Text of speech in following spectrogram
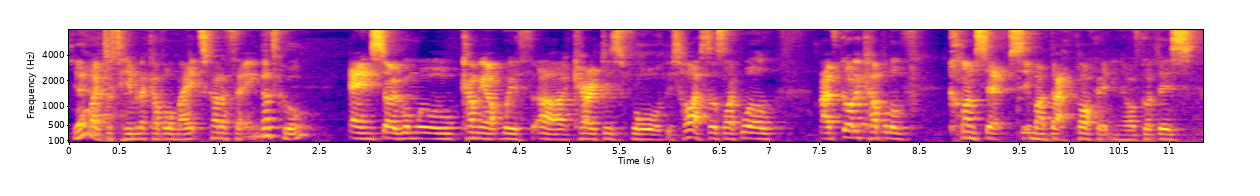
Yeah. Like just him and a couple of mates kind of thing. That's cool. And so when we were coming up with uh, characters for this heist, I was like, well, I've got a couple of concepts in my back pocket. You know, I've got this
